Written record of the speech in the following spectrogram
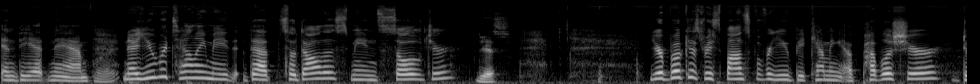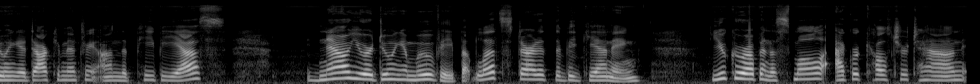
in Vietnam. Right. Now, you were telling me that soldados means soldier. Yes. Your book is responsible for you becoming a publisher, doing a documentary on the PBS. Now you are doing a movie, but let's start at the beginning. You grew up in a small agriculture town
